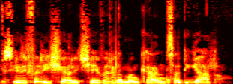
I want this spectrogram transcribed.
si riferisce a ricevere la mancanza di Gar,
